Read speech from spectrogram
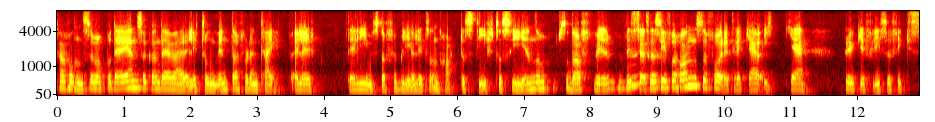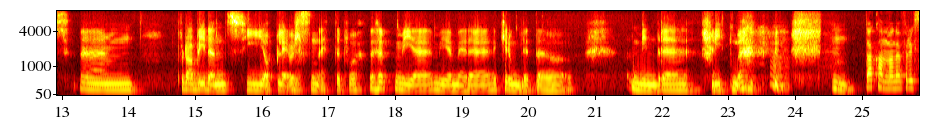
tar håndsøm oppå det igjen, så kan det være litt tungvint, da, for den teip, eller det limstoffet blir jo litt sånn hardt og stivt å sy gjennom. Så da, hvis jeg skal sy for hånd, så foretrekker jeg å ikke bruke flis og fiks. Um, for da blir den syopplevelsen etterpå mye, mye mer kronglete og mindre flytende. Mm. Da kan man jo f.eks.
